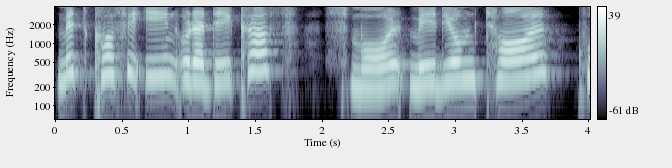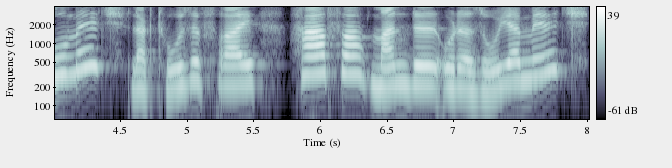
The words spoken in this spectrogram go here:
Mit Koffein oder Dekaf, Small, Medium, Tall, Kuhmilch, laktosefrei, Hafer, Mandel oder Sojamilch,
